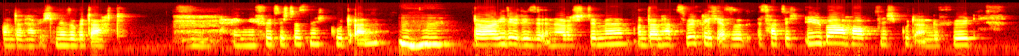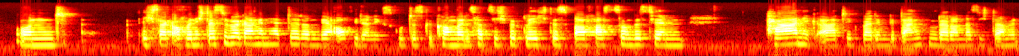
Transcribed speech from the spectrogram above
Und dann habe ich mir so gedacht, hm, irgendwie fühlt sich das nicht gut an. Mhm. Da war wieder diese innere Stimme und dann hat es wirklich, also es hat sich überhaupt nicht gut angefühlt. Und ich sage auch, wenn ich das übergangen hätte, dann wäre auch wieder nichts Gutes gekommen, weil das hat sich wirklich, das war fast so ein bisschen panikartig bei dem Gedanken daran, dass ich da mit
